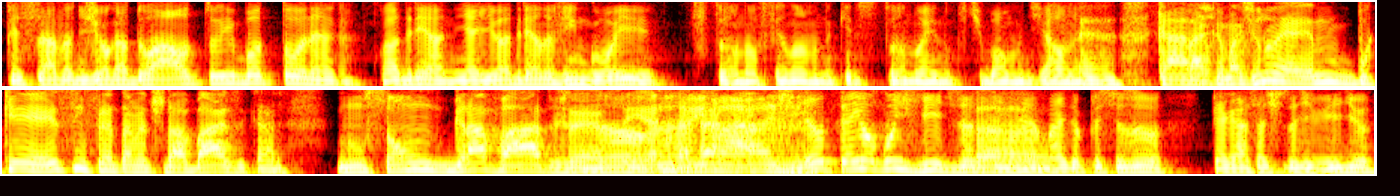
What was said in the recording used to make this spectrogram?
precisava de jogador alto e botou, né, cara? O Adriano. E ali o Adriano vingou e se tornou o fenômeno que ele se tornou aí no futebol mundial, né? É. Caraca, imagino, é, porque esses enfrentamentos da base, cara, não são gravados, né? Não, Assim, é- Não tem imagem. Eu tenho alguns vídeos assim, Aham. né? Mas eu preciso pegar essas fitas de vídeo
